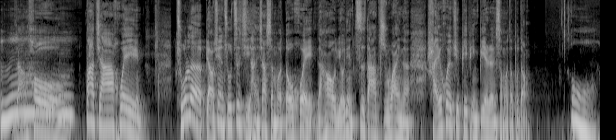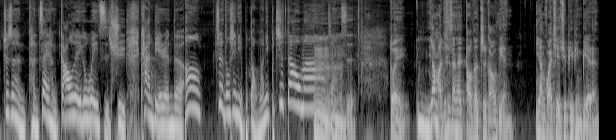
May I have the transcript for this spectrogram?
嗯，然后大家会。除了表现出自己很像什么都会，然后有点自大之外呢，还会去批评别人什么都不懂。哦，就是很很在很高的一个位置去看别人的哦，这个东西你也不懂吗？你不知道吗？嗯，这样子，对，嗯，要么就是站在道德制高点。阴阳怪气的去批评别人，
